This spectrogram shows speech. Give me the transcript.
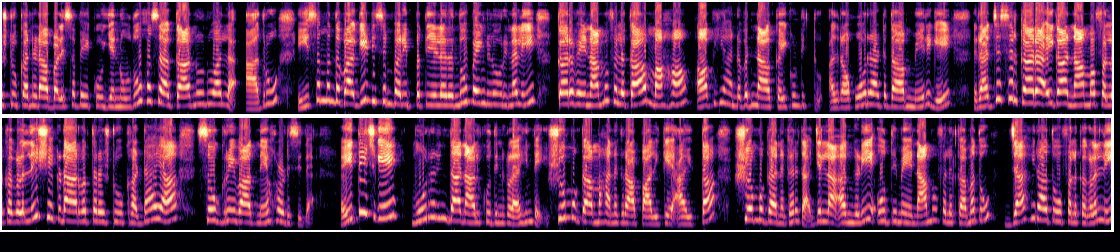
ಅರವತ್ತರಷ್ಟು ಕನ್ನಡ ಬಳಸಬೇಕು ಎನ್ನುವುದು ಹೊಸ ಕಾನೂನು ಅಲ್ಲ. ಆದರೂ ಈ ಸಂಬಂಧವಾಗಿ ಡಿಸೆಂಬರ್ ಇಪ್ಪತ್ತೇಳರಂದು ಬೆಂಗಳೂರಿನಲ್ಲಿ ಕರವೇ ನಾಮಫಲಕ ಮಹಾ ಅಭಿಯಾನವನ್ನ ಕೈಗೊಂಡಿತ್ತು. ಅದರ ಹೋರಾಟದ ಮೇರೆಗೆ ರಾಜ್ಯ ಸರ್ಕಾರ ಈಗ ನಾಮಫಲಕಗಳಲ್ಲಿ ಶೇಕಡಾ ಅರವತ್ತರಷ್ಟು ಕಡ್ಡಾಯ ಸುಗ್ರೀವಾಜ್ಞೆ ಹೊರಡಿಸಿದೆ. ಇತ್ತೀಚೆಗೆ ಮೂರರಿಂದ ನಾಲ್ಕು ದಿನಗಳ ಹಿಂದೆ ಶಿವಮೊಗ್ಗ ಮಹಾನಗರ ಪಾಲಿಕೆ ಆಯುಕ್ತ ಶಿವಮೊಗ್ಗ ನಗರದ ಎಲ್ಲ ಅಂಗಡಿ, ಉದ್ದಿಮೆ, ನಾಮಫಲಕ ಮತ್ತು ಜಾಹೀರಾತು ಫಲಕಗಳಲ್ಲಿ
